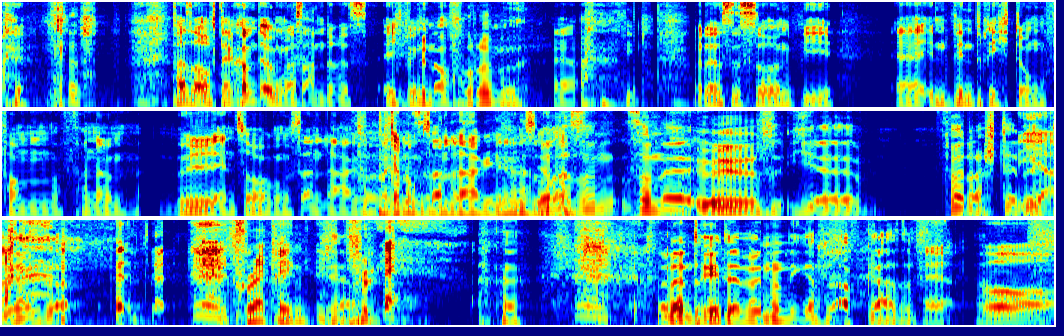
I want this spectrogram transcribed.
pass auf, da kommt irgendwas anderes. Ich Ich bin, bin auf Rümmel. Ja. Oder es ist so irgendwie äh, in Windrichtung vom, von einer Müllentsorgungsanlage. oder Verbrennungsanlage, Ja. so. Ja, oder so, so eine Öl hier Förderstelle Ja. direkt. Fracking. Ja. und dann dreht der Wind und die ganzen Abgase. Ja. Oh,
